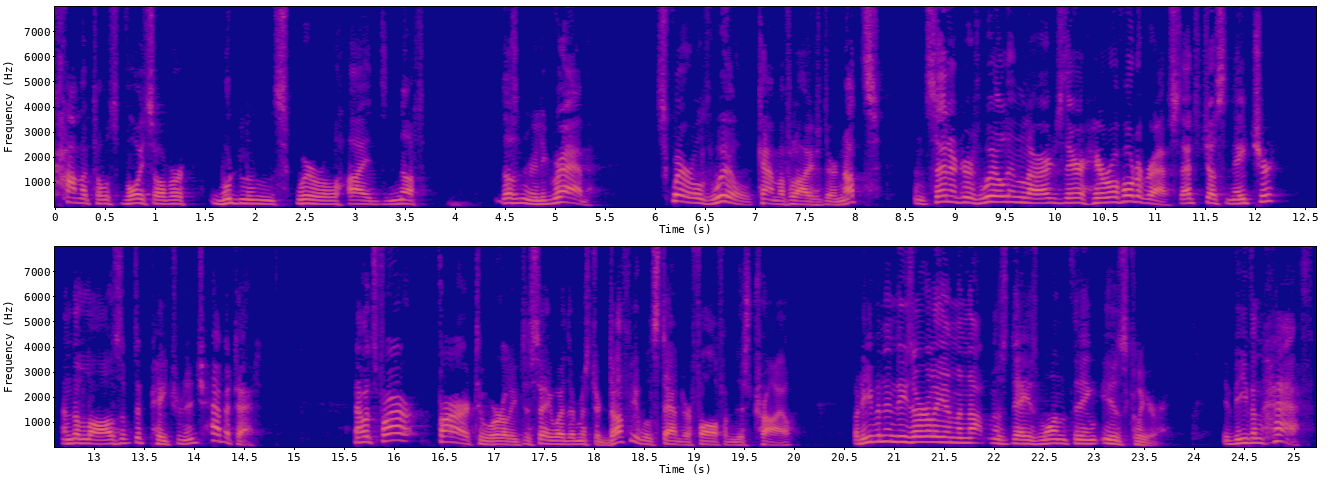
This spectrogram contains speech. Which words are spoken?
comatose voiceover, woodland squirrel hides nut. Doesn't really grab. Squirrels will camouflage their nuts and senators will enlarge their hero photographs. That's just nature and the laws of the patronage habitat. Now, it's far, far too early to say whether Mr. Duffy will stand or fall from this trial, but even in these early and monotonous days, one thing is clear. If even half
